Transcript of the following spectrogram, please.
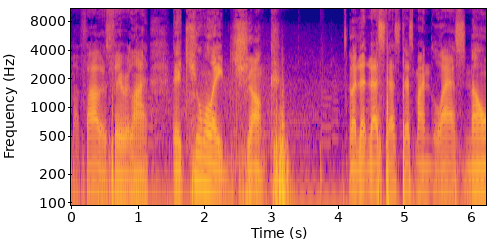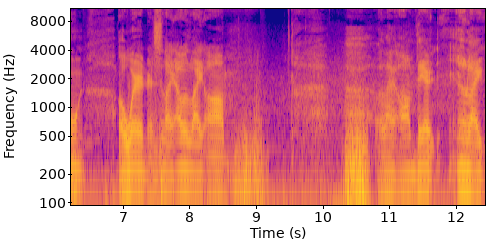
my father's favorite line. They accumulate junk. Like that, that's that's that's my last known awareness. Like I was like um, like um, there, you know, like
